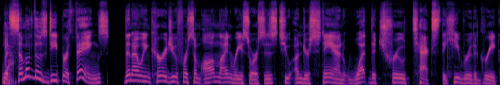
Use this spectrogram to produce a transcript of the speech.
But Yeah. some of those deeper things, then I would encourage you for some online resources to understand what the true text, the Hebrew, the Greek,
